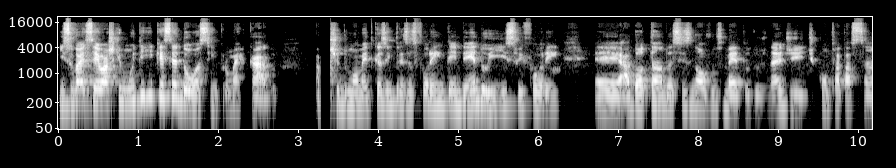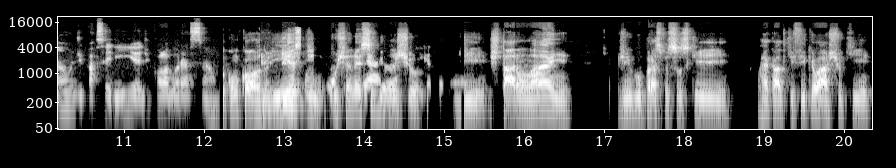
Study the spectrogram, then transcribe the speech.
Isso vai ser, eu acho que, muito enriquecedor, assim, para o mercado. A partir do momento que as empresas forem entendendo isso e forem é, adotando esses novos métodos né, de, de, contratação, de parceria, de colaboração. Eu concordo. E assim, puxando esse gancho de estar online, digo para as pessoas que o recado que fica, eu acho que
